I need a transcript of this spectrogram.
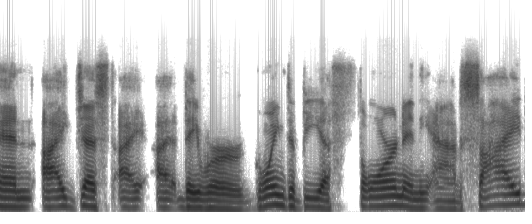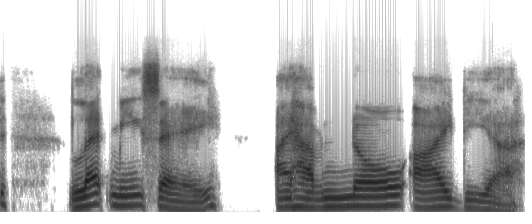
and I just, I, I, they were going to be a thorn in the Avs side. Let me say I have no idea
